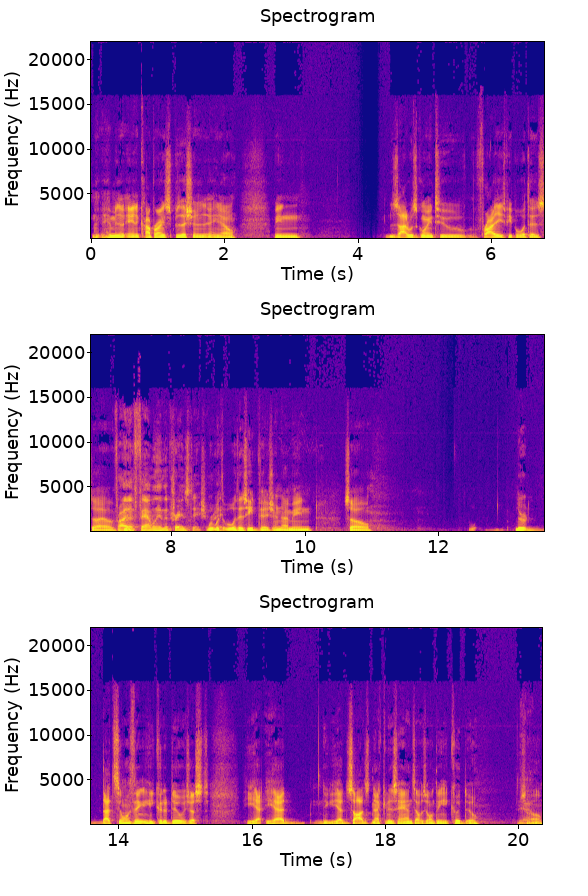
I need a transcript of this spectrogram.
him in a, in a compromised position. You know, I mean, Zod was going to fry these people with his uh, Fry the family in the train station. with, right? with with his heat vision. I mean, so there, that's the only thing he could have do is just he had he had he had Zod's neck in his hands. That was the only thing he could do. So,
